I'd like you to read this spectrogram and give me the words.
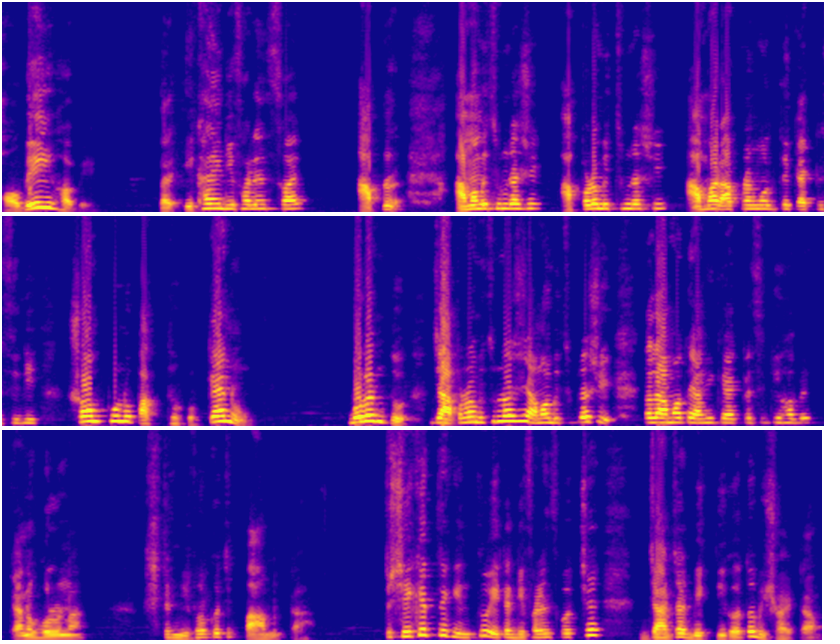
হবেই হবে। তাই এখানে ডিফারেন্স হয়। আপনার আমার মিথুন রাশি, আপনারও মিথুন রাশি, আমার, আপনার মধ্যে ক্যারেক্টারিস্টিক সম্পূর্ণ পার্থক্য। কেন? বলেন তো, যে আপনার মিথুন রাশি, আমার মিথুন রাশি, তাহলে আমার তো একই ক্যারেক্টারিস্টিক হবে। কেন হলো না? সেটা নির্ভর করছে পামটা। তো সেক্ষেত্রে কিন্তু এটা ডিফারেন্স করছে যার যার ব্যক্তিগত বিষয়টা।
